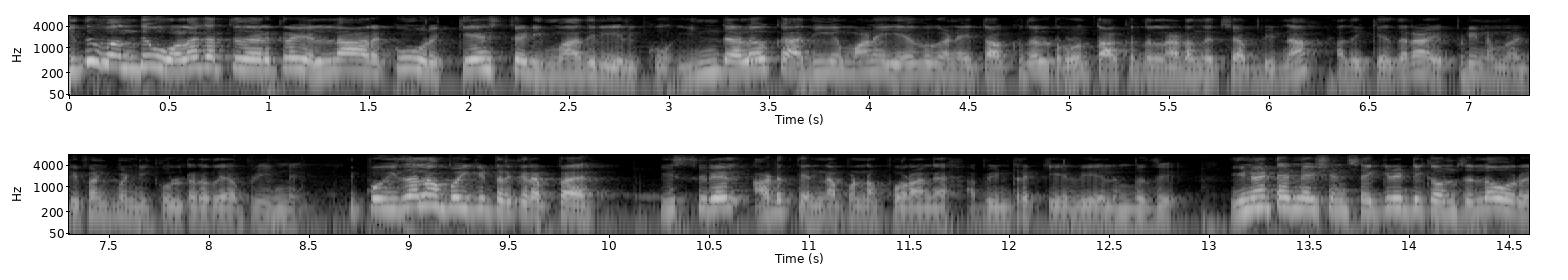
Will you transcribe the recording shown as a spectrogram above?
இது வந்து உலகத்தில் இருக்கிற எல்லாருக்கும் ஒரு கேஸ் ஸ்டடி மாதிரி இருக்கும். இந்த அளவுக்கு அதிகமான ஏவுகணை தாக்குதல் ட்ரோன் தாக்குதல் நடந்துச்சு அப்படின்னா அதுக்கு எதிராக எப்படி நம்மளை டிஃபெண்ட் பண்ணி கொள்வது அப்படின்னு. இப்போ இதெல்லாம் போய்கிட்டு இருக்கிறப்ப இஸ்ரேல் அடுத்து என்ன பண்ண போகிறாங்க அப்படின்ற கேள்வி எழும்புது. யுனைடெட் நேஷன் செக்யூரிட்டி கவுன்சிலில் ஒரு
